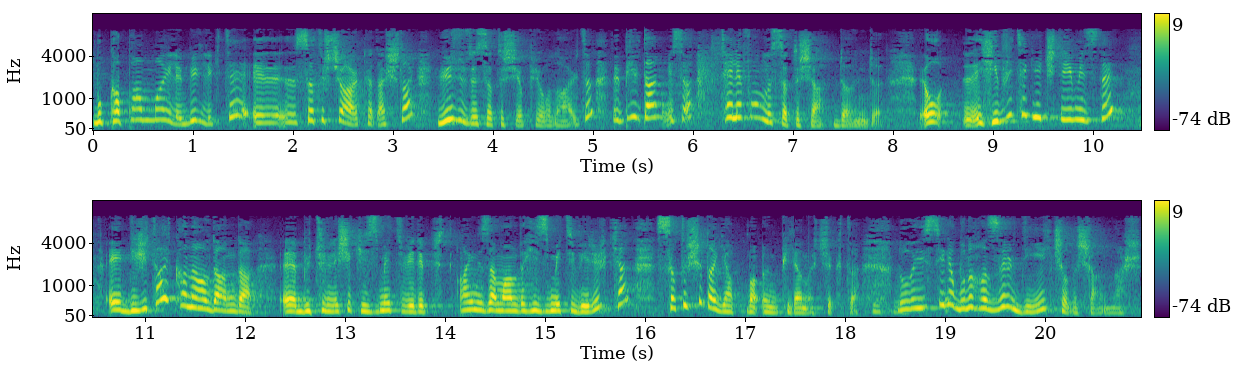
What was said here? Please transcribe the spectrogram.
bu kapanmayla birlikte e, satışçı arkadaşlar yüz yüze satış yapıyorlardı ve birden mesela telefonla satışa döndü. E, o e, hibrite geçtiğimizde e, dijital kanaldan da e, bütünleşik hizmet verip aynı zamanda hizmeti verirken satışı da yapma ön plana çıktı. Dolayısıyla buna hazır değil çalışanlar.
